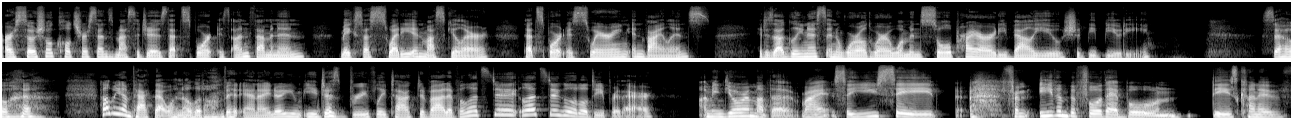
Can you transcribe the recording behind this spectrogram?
Our social culture sends messages that sport is unfeminine, makes us sweaty and muscular, that sport is swearing and violence. It is ugliness in a world where a woman's sole priority value should be beauty. So, help me unpack that one a little bit, Anna. I know you, you just briefly talked about it, but let's dig let's dig a little deeper there. I mean, you're a mother, right? So you see from even before they're born, these kind of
